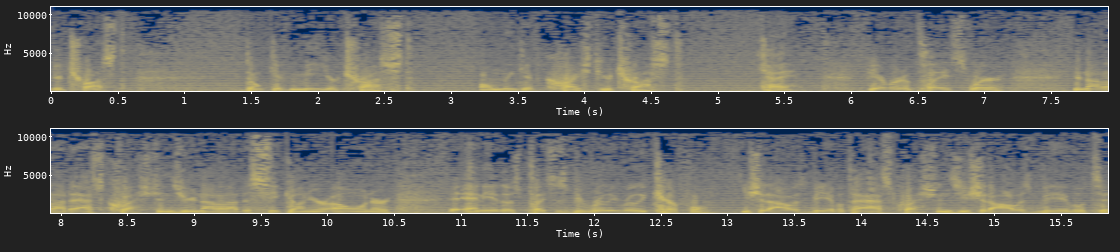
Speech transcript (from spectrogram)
your trust. Don't give me your trust. Only give Christ your trust. Okay? If you're ever in a place where you're not allowed to ask questions, you're not allowed to seek on your own, or any of those places, be really, really careful. You should always be able to ask questions. You should always be able to,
